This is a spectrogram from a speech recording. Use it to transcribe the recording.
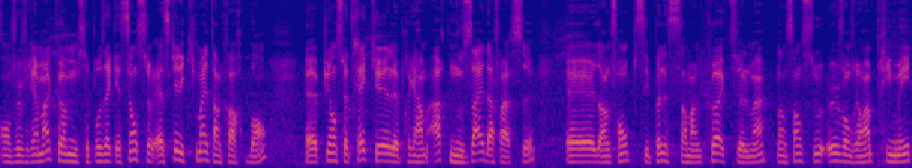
On veut vraiment comme se poser la question sur est-ce que l'équipement est encore bon? puis on souhaiterait que le programme ARP nous aide à faire ça. Dans le fond, c'est pas nécessairement le cas actuellement, dans le sens où eux vont vraiment primer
